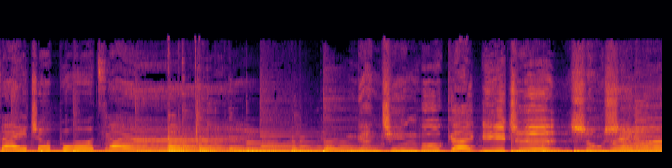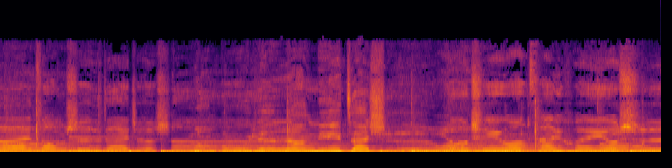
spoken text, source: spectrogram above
在就不在？感情不该一直受伤为，何爱总是带着伤？我不愿让你再失望有望。期望才会有失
